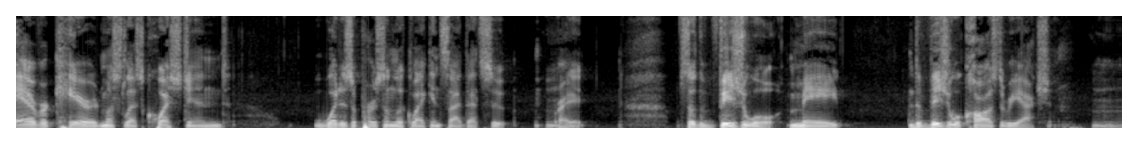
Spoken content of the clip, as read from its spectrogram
ever cared, much less questioned, what does a person look like inside that suit, mm-hmm. right? So the visual made the visual caused the reaction. Mm-hmm.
